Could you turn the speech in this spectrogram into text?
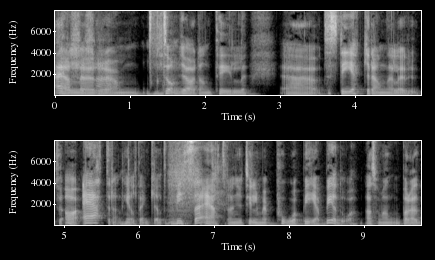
för eller ehm, de gör den till, eh, till steker den eller ja, äter den helt enkelt. Vissa äter den ju till och med på BB då. Alltså man bara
